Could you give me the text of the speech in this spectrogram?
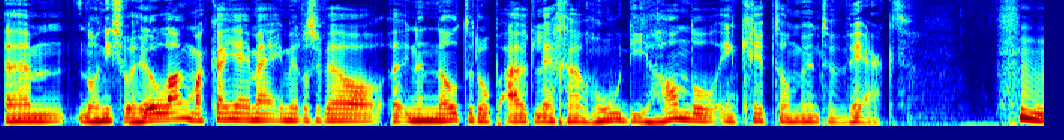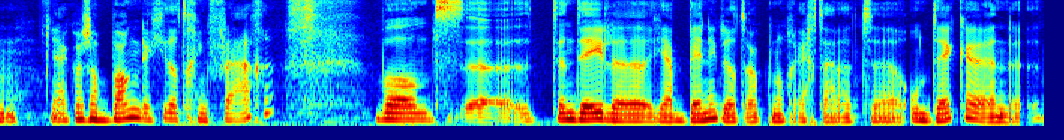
Um, nog niet zo heel lang, maar kan jij mij inmiddels wel in een notendop uitleggen hoe die handel in cryptomunten werkt? Hm. Ja, ik was al bang dat je dat ging vragen. Want uh, ten dele ja, ben ik dat ook nog echt aan het ontdekken. En het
